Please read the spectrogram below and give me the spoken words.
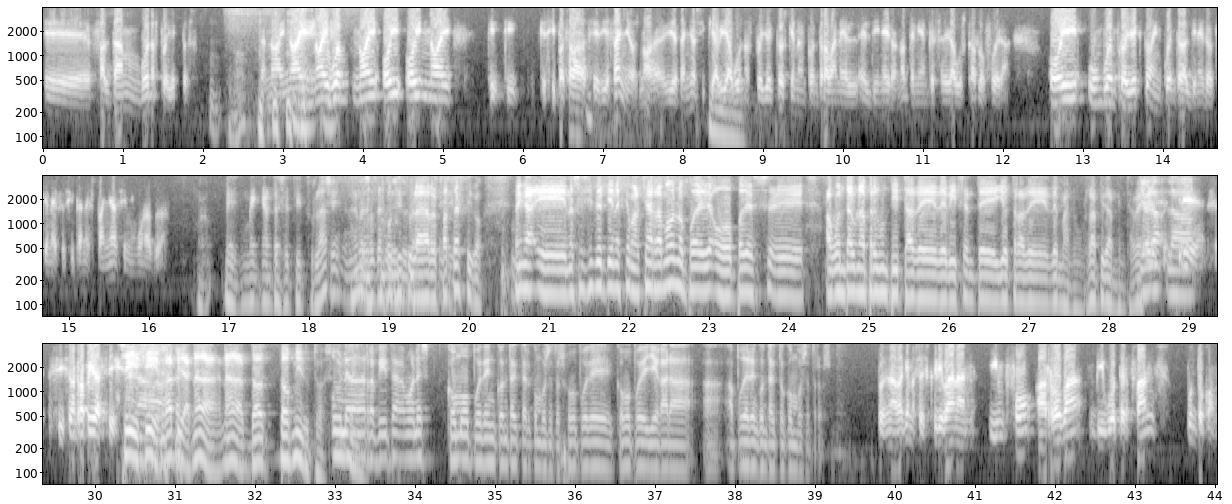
eh, faltan buenos proyectos. O sea, no hay, no hay, no hay, buen- no hay, hoy, hoy no hay, que, que, que sí pasaba hace 10 años, ¿no? Hace 10 años sí que había buenos proyectos que no encontraban el, el dinero, ¿no? Tenían que salir a buscarlo fuera. Hoy un buen proyecto encuentra el dinero que necesita en España sin ninguna duda. Bueno, Me, me encanta ese titular. Sí, ¿eh? Nos un titular, sí. fantástico. Venga, eh, no sé si te tienes que marchar, Ramón, o, puede- o puedes eh, aguantar una preguntita de, de Vicente y otra de, de Manu, rápidamente. A ver. Yo la- la- Sí, si son rápidas, sí. Sí, sí, rápidas, nada, nada, do- dos minutos. Una rapidita, Ramón, es cómo pueden contactar con vosotros, cómo puede, cómo puede llegar a, a- a poder en contacto con vosotros. Pues nada, que nos escriban a info arroba bewaterfunds.com.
